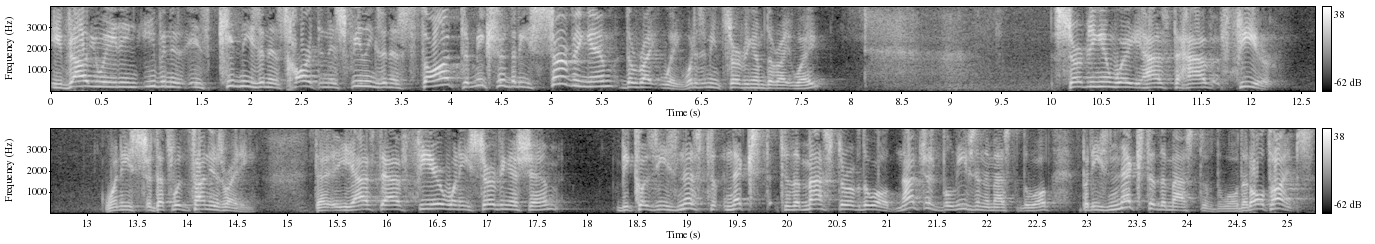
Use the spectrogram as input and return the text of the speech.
evaluating even his, kidneys and his heart and his feelings and his thought to make sure that he's serving him the right way. What does it mean, serving him the right way? Serving him where he has to have fear. When he's, that's what Tanya is writing. That he has to have fear when he's serving Hashem because he's next, next to the master of the world. Not just believes in the master of the world, but he's next to the master of the world at all times.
